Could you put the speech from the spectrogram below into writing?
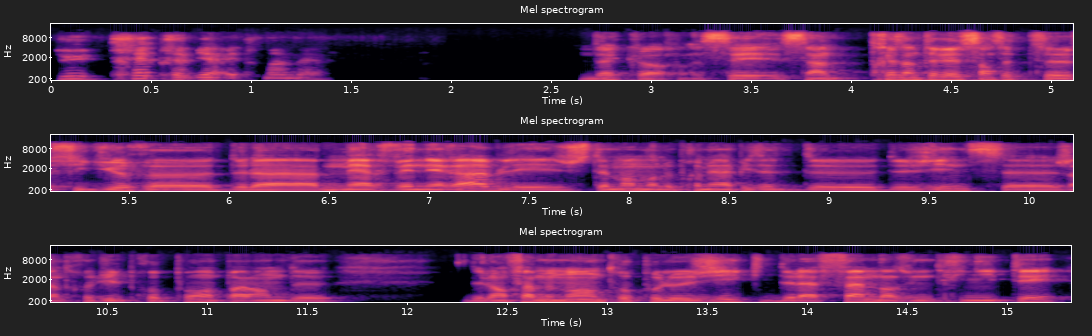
pu très très bien être ma mère. D'accord, c'est très intéressant cette figure de la mère vénérable et justement dans le premier épisode de, de Jeans, j'introduis le propos en parlant de, de l'enfermement anthropologique de la femme dans une trinité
